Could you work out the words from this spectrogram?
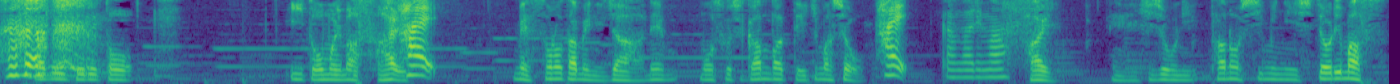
近づいてるといいと思います。はい。はい。ね、そのためにじゃあね、もう少し頑張っていきましょう。はい。頑張ります。はい。えー非常に楽しみにしております。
